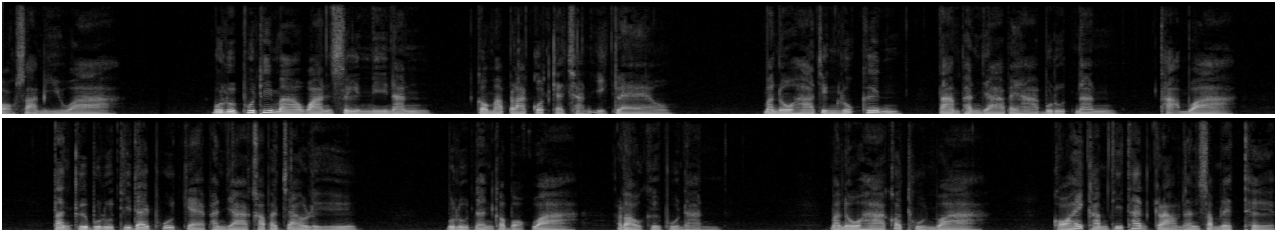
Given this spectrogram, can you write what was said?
บอกสามีว่า บุรุษผู้ที่มาวานซืนนี้นั้น ก็มาปรากฏแก่ฉันอีกแล้ว มโนหาจึงลุกขึ้นตามพัญญาไปหาบุรุษนั้น ถามว่าท่านคือบุรุษที่ได้พูดแก่พัญญาข้าพเจ้าหรือ บุรุษนั้นก็บอกว่า เราคือผู้นั้น มโนหาก็ทูลว่า ขอให้คำที่ท่านกล่าวนั้นสำเร็จเถิด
